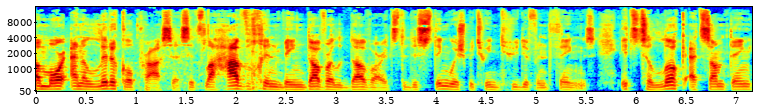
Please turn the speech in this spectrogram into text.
a more analytical process. It's lahavchin bein davar la davar. It's to distinguish between two different things. It's to look at something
